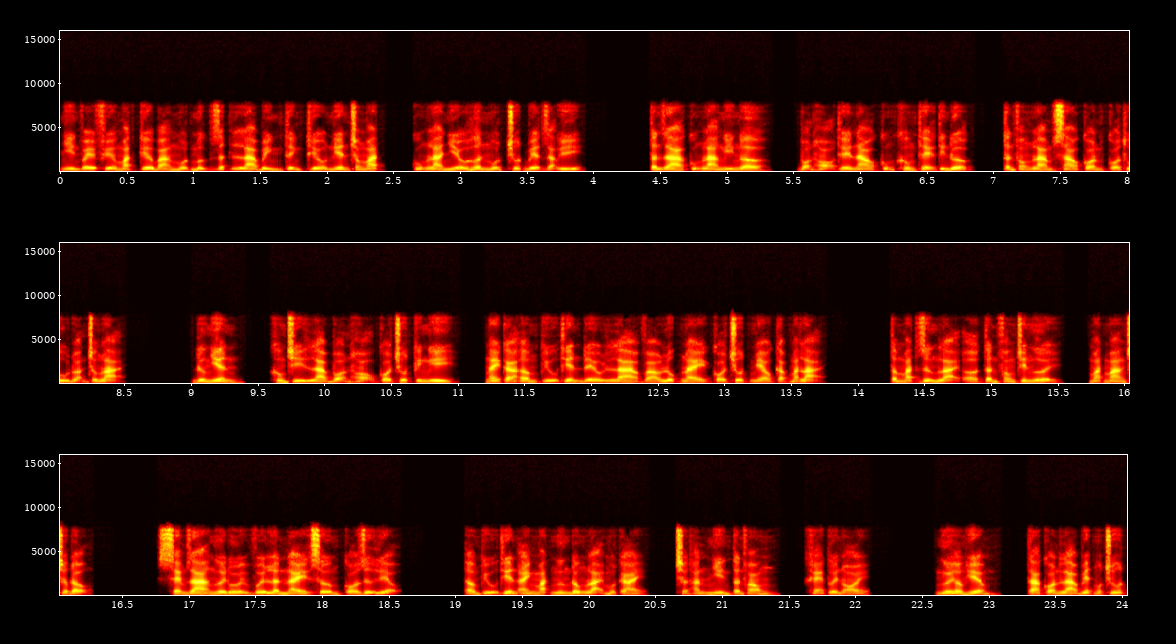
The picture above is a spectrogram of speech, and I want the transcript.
nhìn về phía mặt kia bảng một mực rất là bình tĩnh thiếu niên trong mắt, cũng là nhiều hơn một chút biệt dạng ý. Tần gia cũng là nghi ngờ, bọn họ thế nào cũng không thể tin được, tần phong làm sao còn có thủ đoạn chống lại. Đương nhiên, không chỉ là bọn họ có chút kinh nghi, ngay cả âm cựu thiên đều là vào lúc này có chút meo cặp mắt lại tầm mắt dừng lại ở tần phong trên người, mắt mang chất động. Xem ra ngươi đối với lần này sớm có dự liệu. Âm cựu thiên ánh mắt ngưng đông lại một cái, chợt hắn nhìn tần phong, khẽ cười nói, ngươi âm hiểm, ta còn là biết một chút.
